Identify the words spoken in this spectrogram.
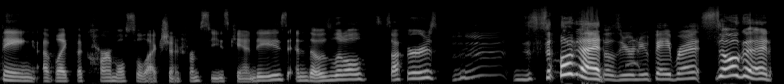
thing of like the caramel selection from See's Candies, and those little suckers, mm, so good. Those are your new favorites. so good.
